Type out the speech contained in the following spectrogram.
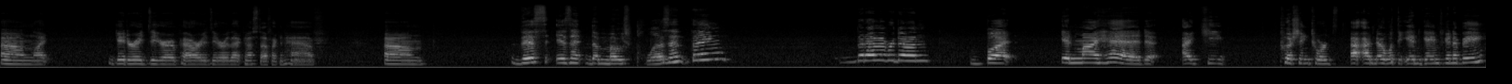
um, like Gatorade Zero, Powerade Zero, that kind of stuff. I can have. Um, this isn't the most pleasant thing that I've ever done, but in my head, I keep pushing towards. I, I know what the end game's gonna be,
